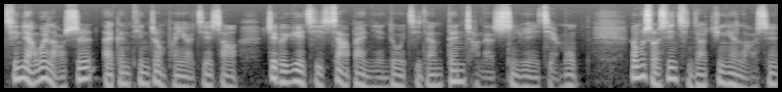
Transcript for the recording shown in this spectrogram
请两位老师来跟听众朋友介绍这个乐器下半年度即将登场的室乐节目。那么，首先请教俊彦老师，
